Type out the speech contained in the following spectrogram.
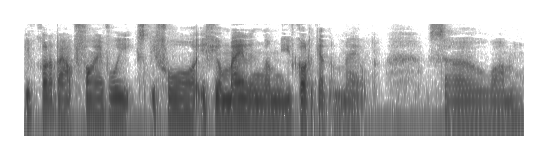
we've got about five weeks before if you're mailing them you've got to get them mailed. So um,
